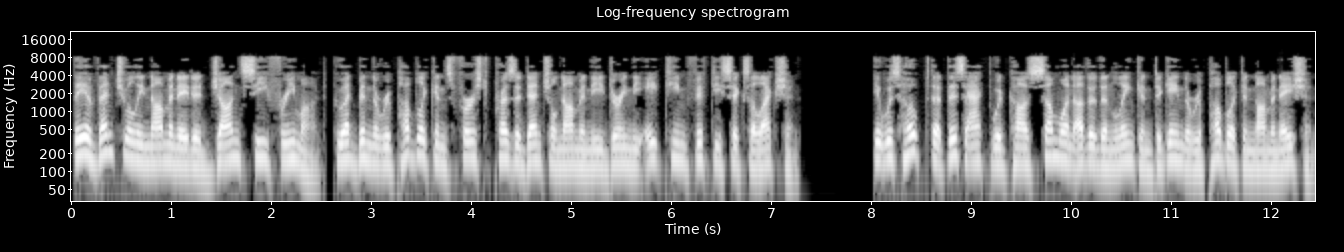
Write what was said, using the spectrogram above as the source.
They eventually nominated John C. Fremont, who had been the Republicans' first presidential nominee during the 1856 election. It was hoped that this act would cause someone other than Lincoln to gain the Republican nomination.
